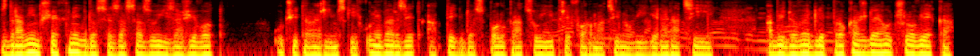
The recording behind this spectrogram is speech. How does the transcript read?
Zdravím všechny, kdo se zasazují za život, učitele římských univerzit a ty, kdo spolupracují při formaci nových generací, aby dovedli pro každého člověka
